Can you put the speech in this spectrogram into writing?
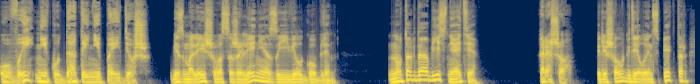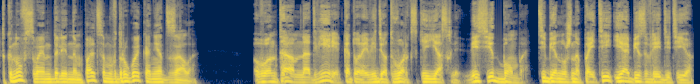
«Увы, никуда ты не пойдешь», — без малейшего сожаления заявил Гоблин. «Ну тогда объясняйте». «Хорошо», — перешел к делу инспектор, ткнув своим длинным пальцем в другой конец зала. «Вон там, на двери, которая ведет в Оркские ясли, висит бомба. Тебе нужно пойти и обезвредить ее».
